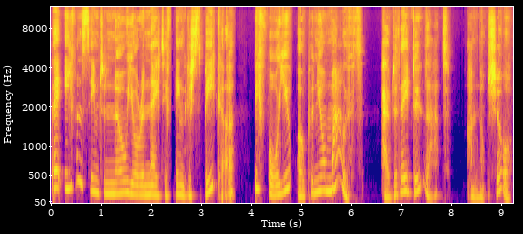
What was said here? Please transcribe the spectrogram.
they even seem to know you're a native English speaker before you open your mouth. How do they do that? I'm not sure.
